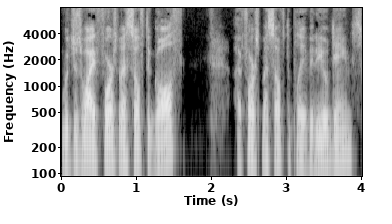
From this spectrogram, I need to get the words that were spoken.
Which is why I forced myself to golf. I forced myself to play video games.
